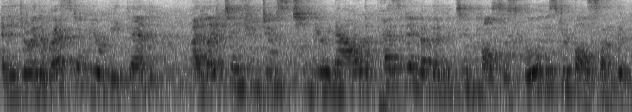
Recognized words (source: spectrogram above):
and enjoy the rest of your weekend. I'd like to introduce to you now the president of Edmonton Khalsa School, Mr. Balsandhu.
